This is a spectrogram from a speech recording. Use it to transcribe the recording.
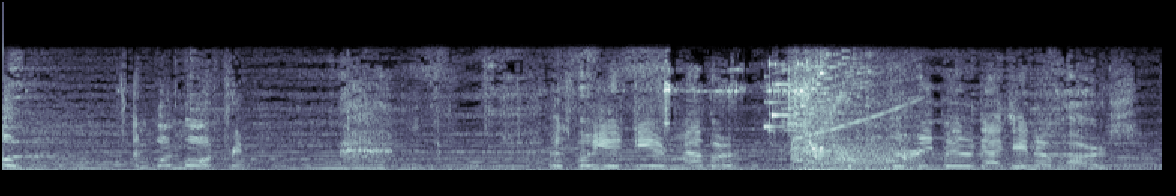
Oh, and one more thing. As for your dear mother, to rebuild that inn of hers.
